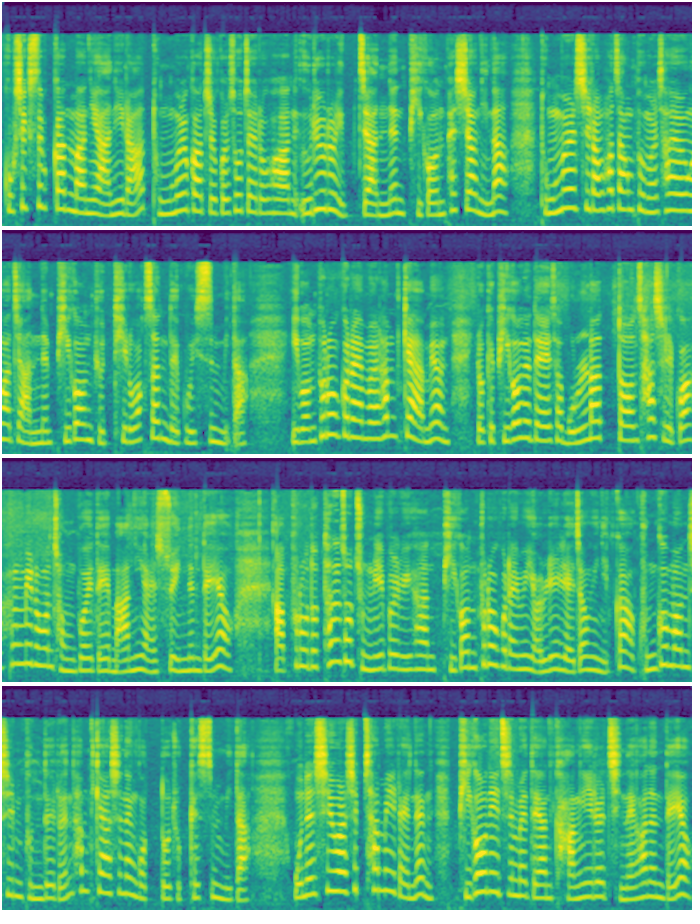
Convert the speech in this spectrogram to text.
꼭 식습관만이 아니라 동물 가죽을 소재로 한 의류를 입지 않는 비건 패션이나 동물 실험 화장품을 사용하지 않는 비건 뷰티로 확산되고 있습니다. 이번 프로그램을 함께하면 이렇게 비건에 대해서 몰랐던 사실과 흥미로운 정보에 대해 많이 알 수 있는데요. 앞으로도 탄소 중립을 위한 비건 프로그램이 열릴 예정이니까 궁금하신 분들은 함께 하시는 것도 좋겠습니다. 오는 10월 13일에는 비거니즘에 대한 강의를 진행하는데요.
